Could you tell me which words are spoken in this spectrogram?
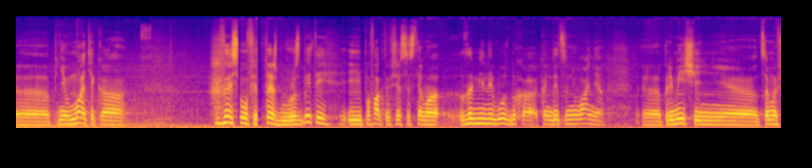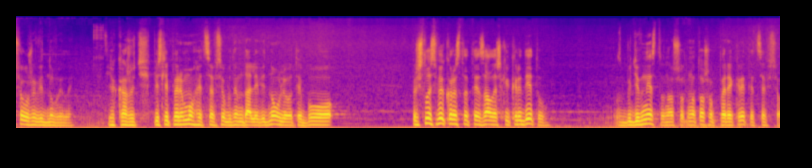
е, пневматика. Весь офіс теж був розбитий, і по факту вся система заміни воздуха, кондиціонування, е, приміщень, е, це ми все вже відновили. Як кажуть, після перемоги це все будемо далі відновлювати, бо прийшлось використати залишки кредиту з будівництва на те, щоб перекрити це все.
